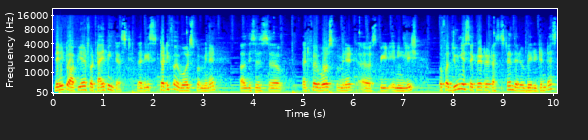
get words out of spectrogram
they need to appear for typing test. That is 35 words per minute. Uh, this is uh, 35 words per minute uh, speed in english. So for junior secretariat assistant there will be written test.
